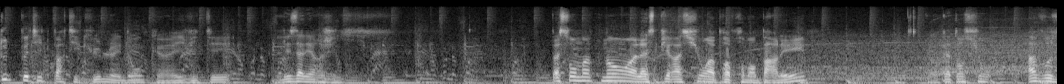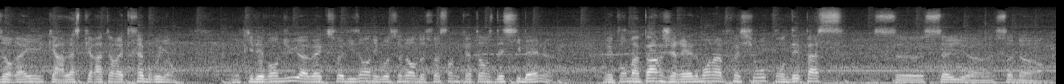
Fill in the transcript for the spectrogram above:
toutes petites particules et donc euh, éviter les allergies. Passons maintenant à l'aspiration à proprement parler. Donc attention à vos oreilles car l'aspirateur est très bruyant. Donc il est vendu avec soi-disant un niveau sonore de 74 décibels. Mais pour ma part, j'ai réellement l'impression qu'on dépasse ce seuil euh, sonore.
